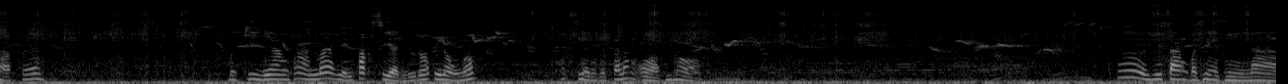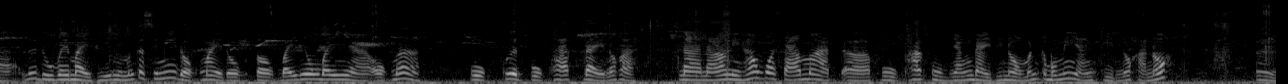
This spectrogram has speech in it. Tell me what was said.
ผักเลยเมื่อกี้ย่างผ่านมาเห็นผักเสียนอยู่เนาะพี่น้องเนาะผักเสียนก็กำลังออกพี่น้องคืออยู่ต่างประเทศนี่นาฤดูใบใหม่พีนี่มันก็สิมีดอกไม้ดอกตอกใบยงใบหญ้าออกมาปลูกพืชปลูกผักได้เนาะค่ะ หน้าหนาวนี่เฮาบ่สามารถเอ่อปลูกผักปลูกหยังใดพี่น้องมันก็บ่มีหยังกินเนาะค่ะเนาะเออ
